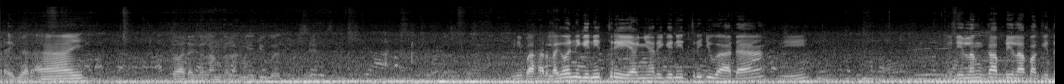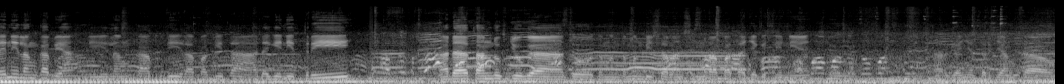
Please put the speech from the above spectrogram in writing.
Tiger eye. Itu ada gelang-gelangnya juga tuh. Ini bahar lagi. Oh ini genitri. Yang nyari genitri juga ada. Nih. Jadi lengkap di lapak kita ini lengkap ya. Lengkap di lapak kita ada genitri, ada tanduk juga tuh teman-teman bisa langsung merapat aja ke sini ya. Harganya terjangkau.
